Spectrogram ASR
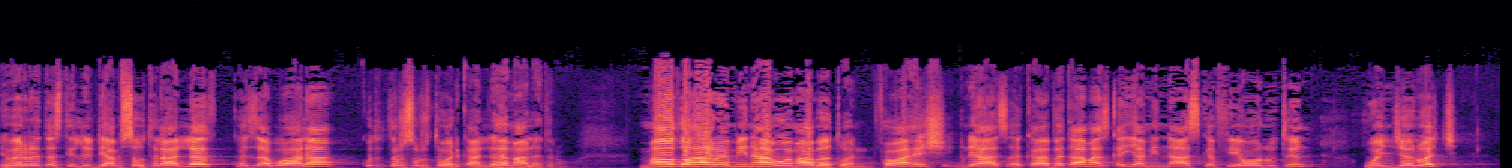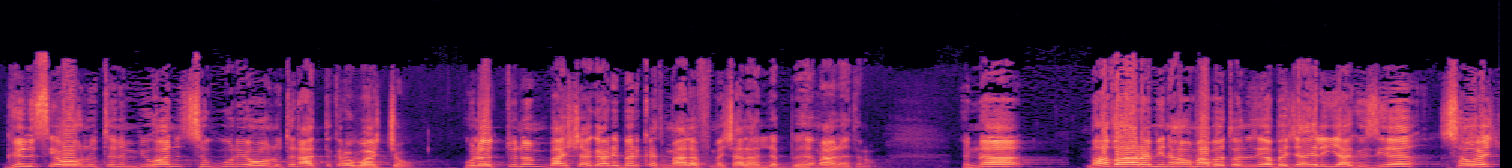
የበረጠ እስቲ ልዳብሰው ትላለህ። ከዛ በኋላ ቁጥጥር ስር ትወድቃለህ ማለት ነው። ማ ظهረ ሚንሃ ወማ በጦን። ፈዋሒሽ በጣም አስቀያሚና አስከፊ የሆኑትን ወንጀሎች ግልጽ የሆኑትንም ቢሆን ስጉር የሆኑትን አትቅረቧቸው። ሁለቱንም በአሻጋሪ በርቀት ማለፍ መቻል አለብህ ማለት ነው እና ማظهረ ሚንሃ ወማ በጦን በጃሂልያ ጊዜ ሰዎች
